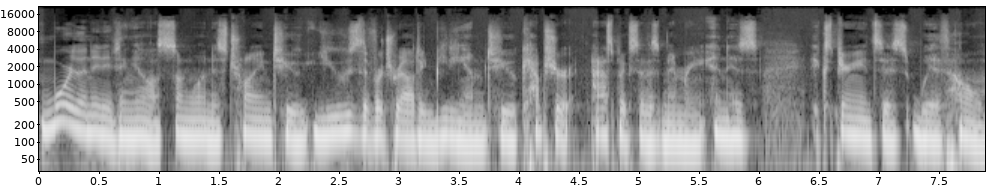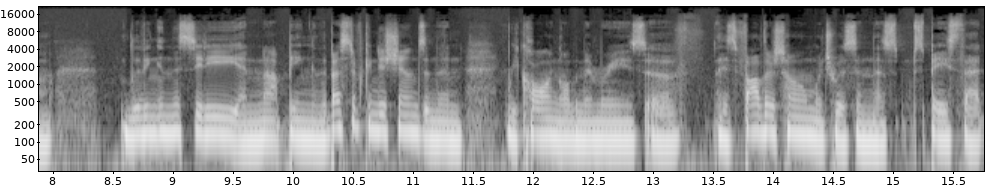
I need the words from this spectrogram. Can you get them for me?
more than anything else, Sungwon is trying to use the virtual reality medium to capture aspects of his memory and his experiences with home. Living in the city and not being in the best of conditions, and then recalling all the memories of his father's home, which was in this space that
